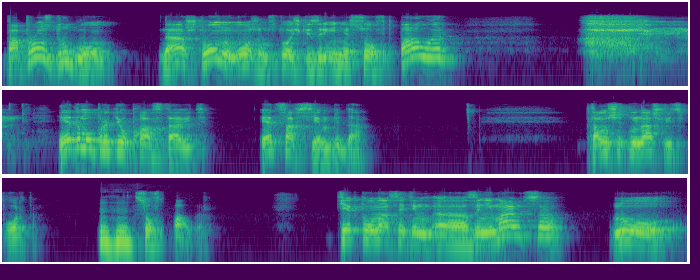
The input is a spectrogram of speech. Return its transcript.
Вопрос в другом. Да, что мы можем с точки зрения soft power этому противопоставить? Это совсем беда. Потому что это не наш вид спорта. Soft power. Те, кто у нас этим э, занимаются, ну,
